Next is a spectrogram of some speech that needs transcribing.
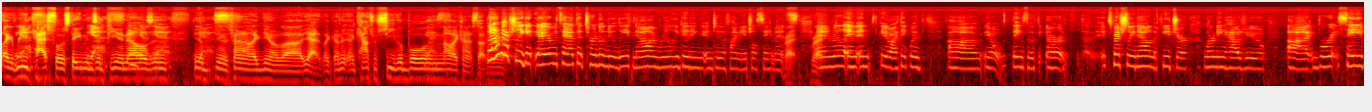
like read yes. cash flow statements and P and Ls and yes, you know, you know, trying to like you know, uh, yeah, like an- accounts receivable and all that kind of stuff. But I'm know? actually get. I would say I have to turn a new leaf now. I'm really getting into the financial statements. Right, right. And really, and, and you know, I think with um, you know things in the or especially now in the future, learning how to uh, br- save,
